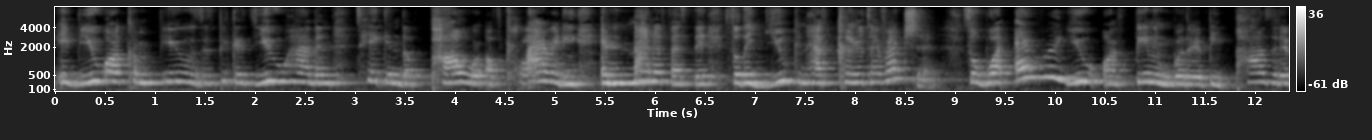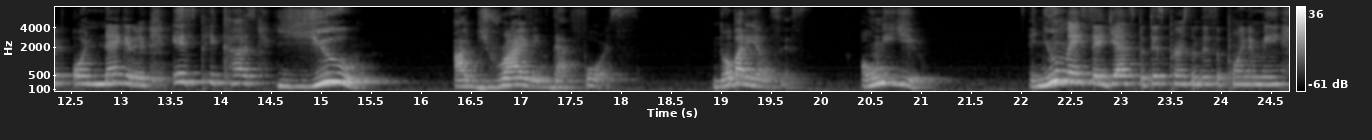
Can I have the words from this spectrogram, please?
If you are confused, it's because you haven't taken the power of clarity and manifested so that you can have clear direction. So, whatever you are feeling, whether it be positive or negative, is because you are driving that force. Nobody else is, only you. And you may say, yes, but this person disappointed me,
